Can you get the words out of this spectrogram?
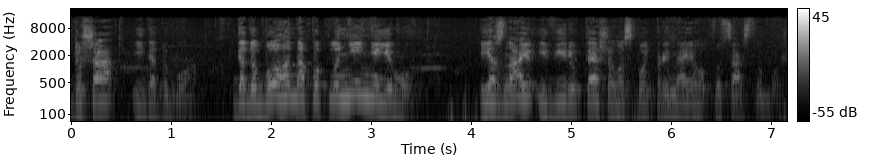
Душа йде до Бога. Йде до Бога на поклоніння йому. І я знаю і вірю в те, що Господь прийме його у Царство Боже.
